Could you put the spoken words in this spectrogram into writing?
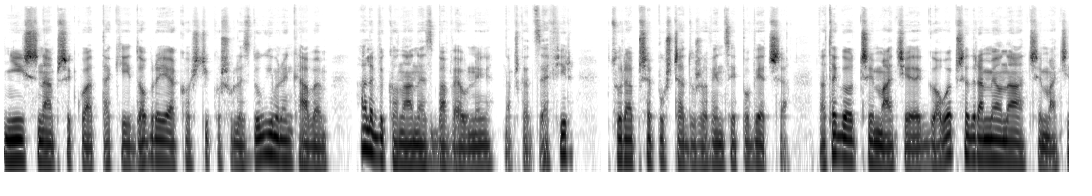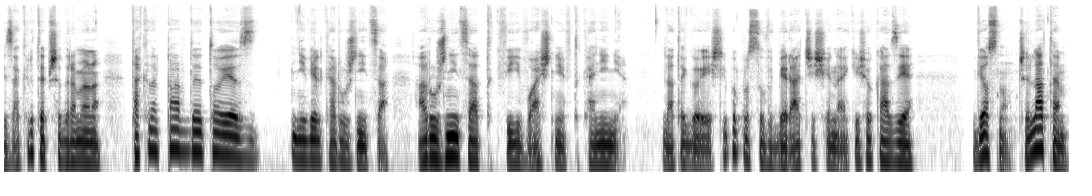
niż na przykład takiej dobrej jakości koszule z długim rękawem, ale wykonane z bawełny, na przykład zefir, która przepuszcza dużo więcej powietrza. Dlatego czy macie gołe przedramiona, czy macie zakryte przedramiona, tak naprawdę to jest niewielka różnica, a różnica tkwi właśnie w tkaninie. Dlatego jeśli po prostu wybieracie się na jakieś okazje wiosną czy latem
